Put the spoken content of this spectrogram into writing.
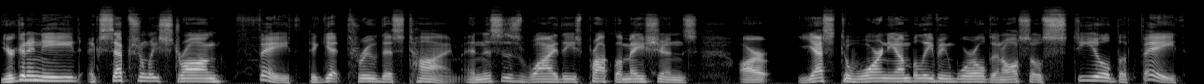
You're going to need exceptionally strong faith to get through this time. And this is why these proclamations are yes, to warn the unbelieving world and also steel the faith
